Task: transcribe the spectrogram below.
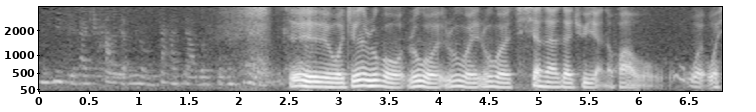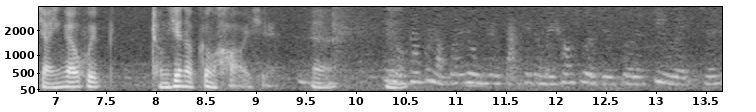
你一直还差了点那种大家的风范。对对对，我觉得如果如果如果如果现在再去演的话，我我我想应该会呈现的更好一些，嗯。嗯，我看不少观众就是把这个梅长苏的角色的地位，觉得是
